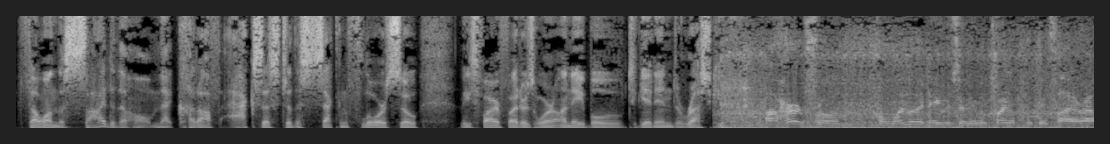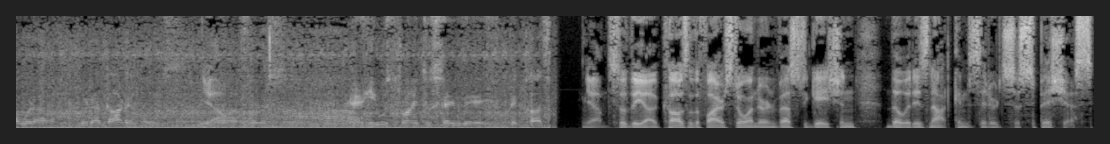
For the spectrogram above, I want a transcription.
fell on the side of the home that cut off access to the second floor, so these firefighters were unable to get in to rescue them. I heard from, from one of the neighbors that they were trying to put the fire out with a with a garden hose. You Yeah. know, at first, and he was trying to save the the cousin. Yeah. So the uh, cause of the fire is still under investigation, though it is not considered suspicious.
